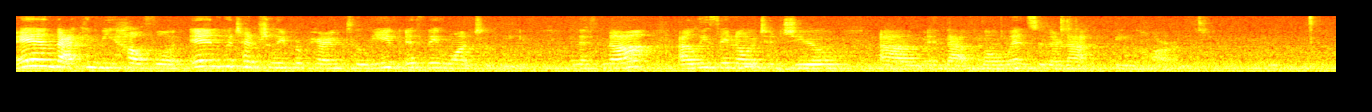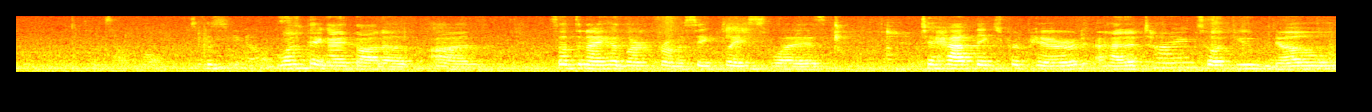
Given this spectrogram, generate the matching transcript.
And that can be helpful in potentially preparing to leave if they want to leave. And if not, at least they know what to do um, in that moment so they're not being harmed. That's helpful. Because anything else? One thing I thought of, um, something I had learned from a safe place was to have things prepared ahead of time. So if you know,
